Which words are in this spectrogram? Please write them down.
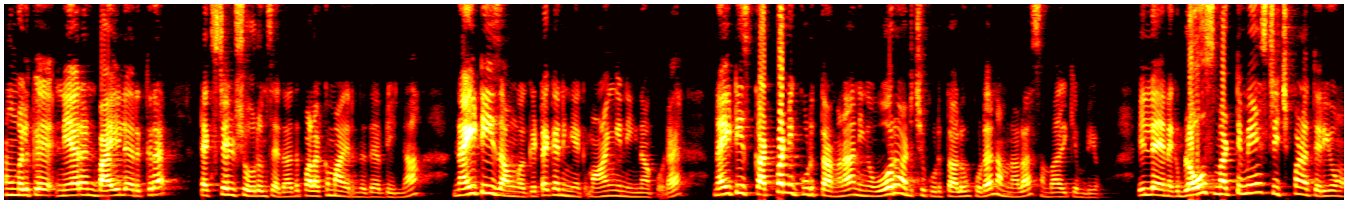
உங்களுக்கு நியர் அண்ட் பையில் இருக்கிற டெக்ஸ்டைல் ஷோரூம்ஸ் ஏதாவது பழக்கமாக இருந்தது அப்படின்னா நைட்டிஸ் அவங்க கிட்டக்க நீங்கள் வாங்கினீங்கன்னா கூட நைட்டிஸ் கட் பண்ணி கொடுத்தாங்கன்னா நீங்கள் ஓரம் அடித்து கொடுத்தாலும் கூட நம்மளால் சம்பாதிக்க முடியும். இல்லை எனக்கு ப்ளவுஸ் மட்டுமே ஸ்டிச் பண்ண தெரியும்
